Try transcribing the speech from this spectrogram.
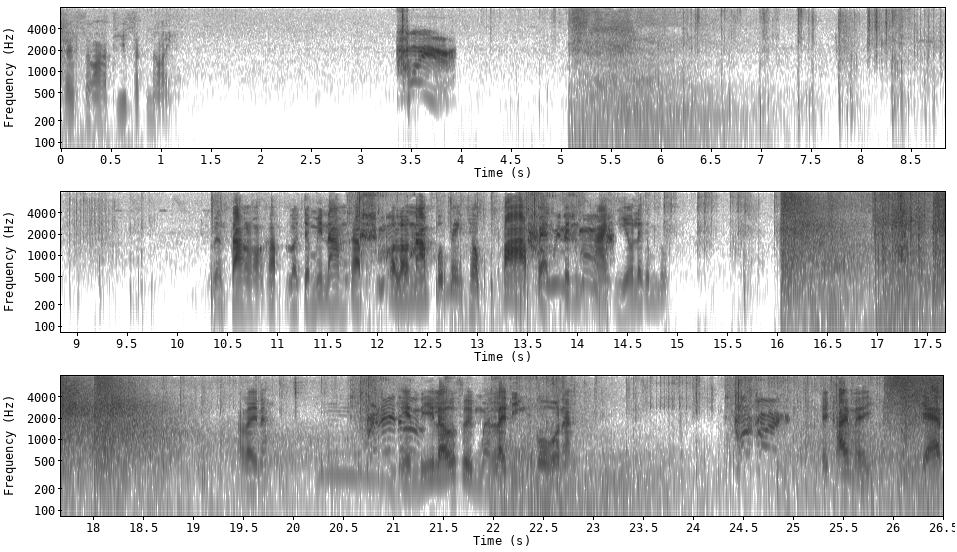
ใช้สมาธิสักหน่อย Fire. เพื่อนตามเรามาครับ เราจะไม่นำครับ พอเรานำปุ๊บแม่งชอบปลาแปดเป็นหาเหี่ยวอะไรก็ไม่รู้ อะไรนะ เห็นนี้แล้วรู้สึกเหมือนไรดิงโก้นะ คล้ายๆเหมือนแจ๊ส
